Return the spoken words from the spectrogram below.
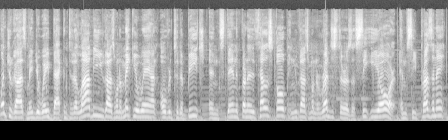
Once you guys made your way back into the lobby, you guys want to make your way on over to the beach and stand in front of the telescope and you guys want to register as a CEO or MC President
